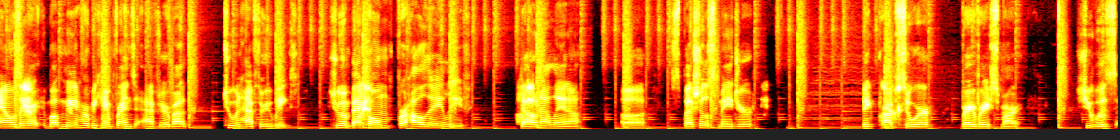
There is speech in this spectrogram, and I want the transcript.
and I was like, All right. "But me and her became friends after about two and a half, three weeks." She went back home for holiday leave Uh, down in Atlanta. Uh, specialist major. Big props to her. Very, very smart. She was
